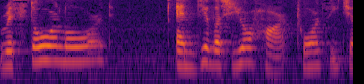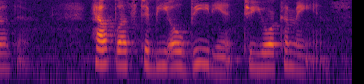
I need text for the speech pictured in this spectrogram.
Restore, Lord, and give us your heart towards each other. Help us to be obedient to your commands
